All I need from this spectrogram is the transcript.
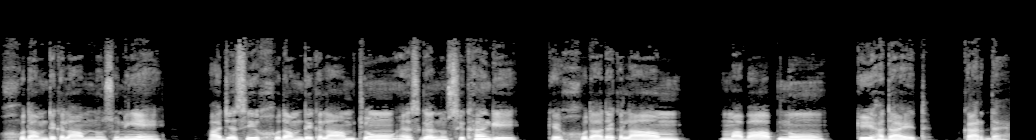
ਖੁਦਾਵੰਦ ਦੇ ਕਲਾਮ ਨੂੰ ਸੁਣੀਏ। ਅੱਜ ਅਸੀਂ ਖੁਦਾਵੰਦ ਦੇ ਕਲਾਮ ਚੋਂ ਇਸ ਗੱਲ ਨੂੰ ਸਿੱਖਾਂਗੇ ਕਿ ਖੁਦਾ ਦਾ ਕਲਾਮ ਮਾਪੇ ਨੂੰ ਕੀ ਹਦਾਇਤ ਕਰਦਾ ਹੈ।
